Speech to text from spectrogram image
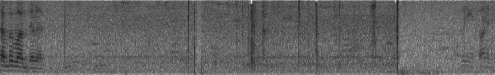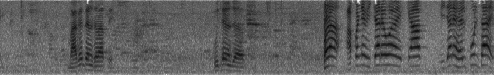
તંબાકુ ઝઘડા માગે તેને જવાબ દે. પૂછે ને જવાબ પણ આપણને વિચાર હોય કે આ બીજાને હેલ્પફુલ થાય.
